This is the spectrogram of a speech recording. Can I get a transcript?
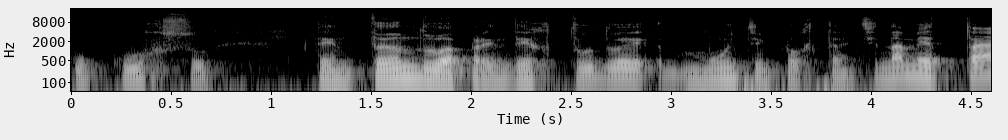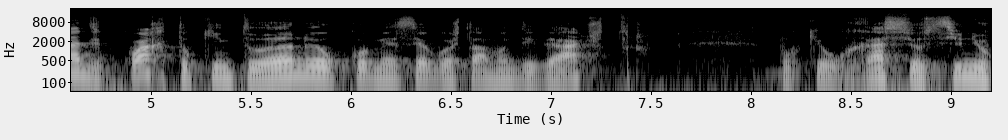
o curso tentando aprender tudo é muito importante. Na metade, quarto, quinto ano, eu comecei a gostar muito de gastro, porque o raciocínio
